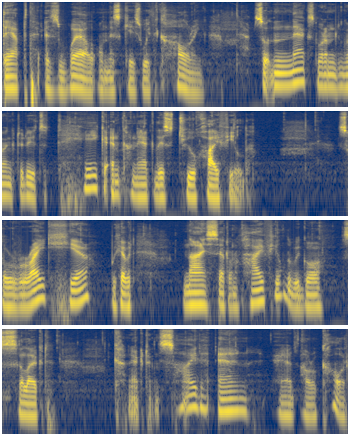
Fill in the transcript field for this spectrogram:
depth as well on this case with coloring. So next what I'm going to do is take and connect this to height field so right here we have it nice set on height field. We go select connect inside and add our color.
